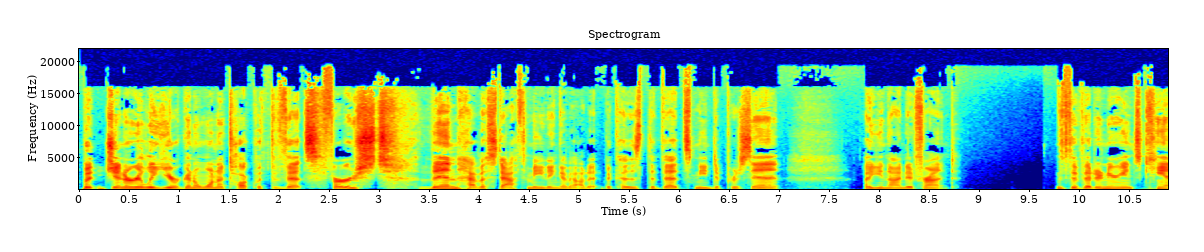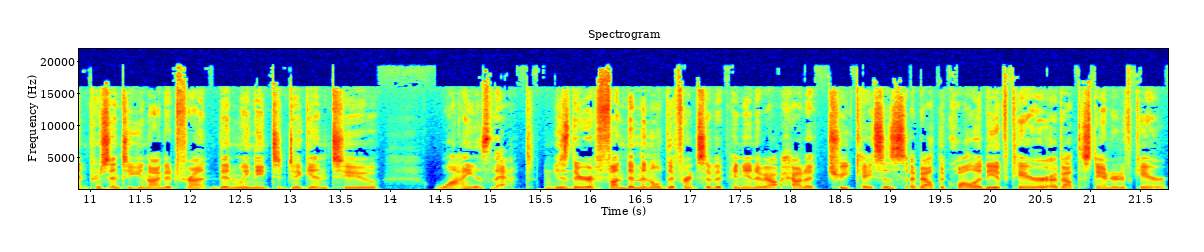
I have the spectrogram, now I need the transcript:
But generally, you're going to want to talk with the vets first, then have a staff meeting about it because the vets need to present a united front. If the veterinarians can't present a united front, then we need to dig into why is that? Is mm-hmm. there a fundamental difference of opinion about how to treat cases, about the quality of care, about the standard of care?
